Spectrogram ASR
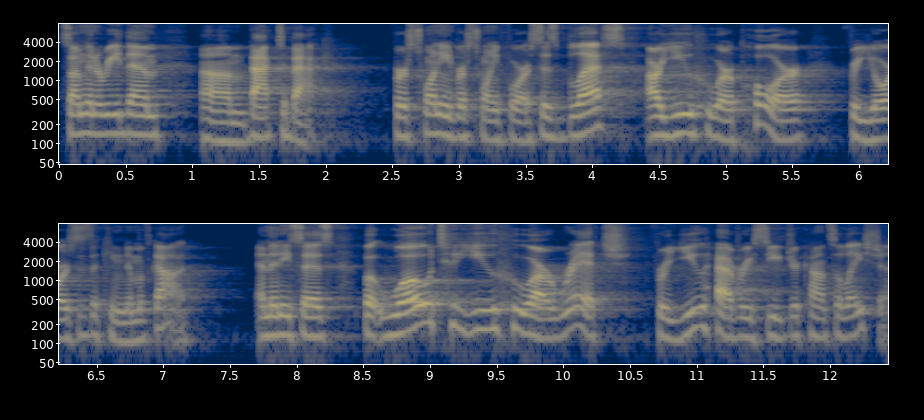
so I'm going to read them um, back to back. Verse 20 and verse 24 it says, Blessed are you who are poor, for yours is the kingdom of God. And then he says, But woe to you who are rich, for you have received your consolation.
